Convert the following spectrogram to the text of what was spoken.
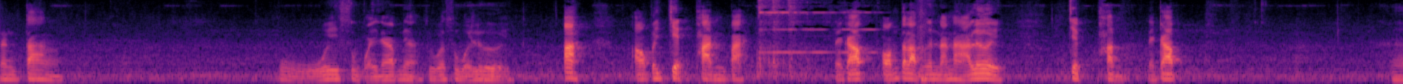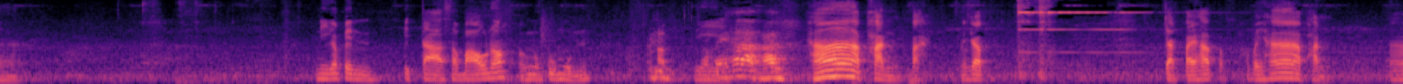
นั่งตั้งโอ้ยสวยนะครับเนี่ย ถือว่าสวยเลย อะ เอาไปเจ็ดพันไปนะครับ พร้อมตลับเงินหนาๆเลยเจ็ดพันนะครับอ่านี่ก็เป็นปิดตาสะเบาเนาะของหลวงปู่หมุนครับต่อนี่ไปห้าพันห้าพันไปนะครับ จัดไปครับเข้าไปห้าพันอ่า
